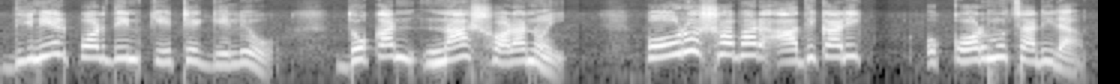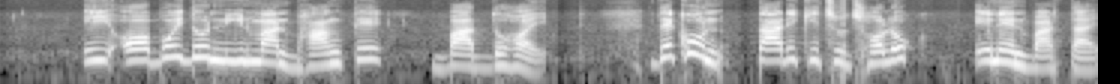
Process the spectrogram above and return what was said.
দিনের পর দিন কেটে গেলেও দোকান না সরানোই পৌরসভার আধিকারিক ও কর্মচারীরা এই অবৈধ নির্মাণ ভাঙতে বাধ্য হয়। দেখুন, তারই কিছু ঝলক, এনেন বার্তায়।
